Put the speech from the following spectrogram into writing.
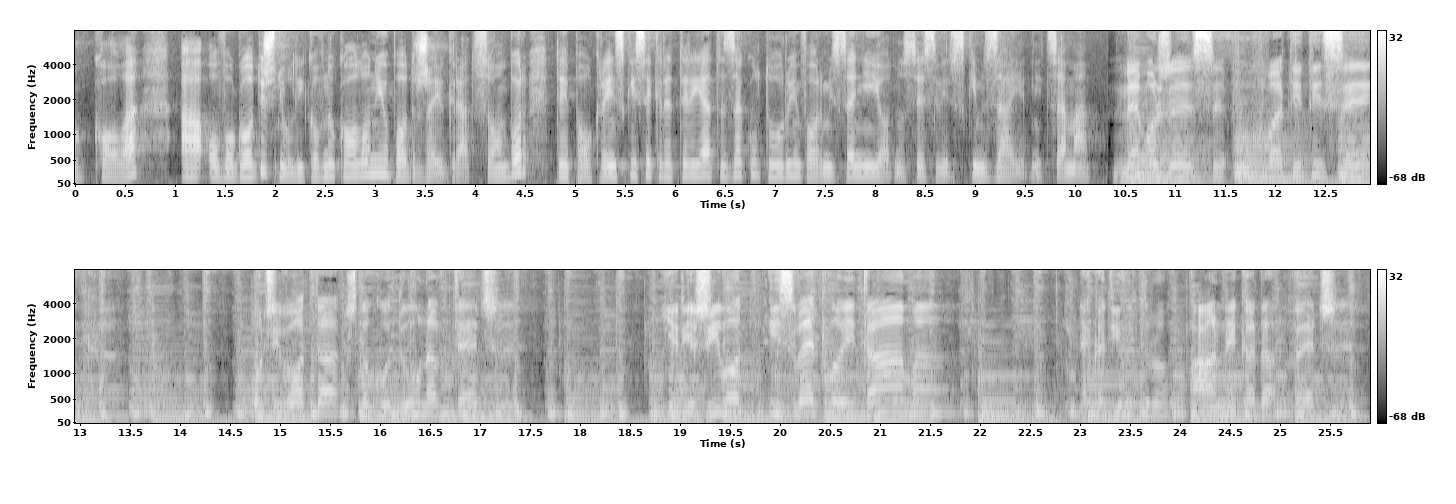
Bunjevačkog kola, a ovogodišnju likovnu koloniju podržaju grad Sombor te pokrajinski sekretarijat za kulturu, informisanje i odnose s virskim zajednicama. Ne može se uhvatiti senka od života što kod Dunav teče, jer je život i svetlo i tama, nekad jutro, a nekada veče.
